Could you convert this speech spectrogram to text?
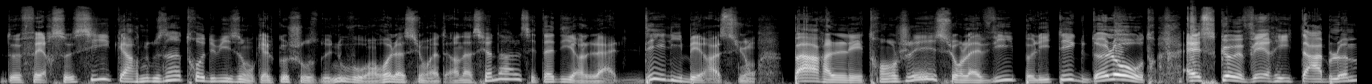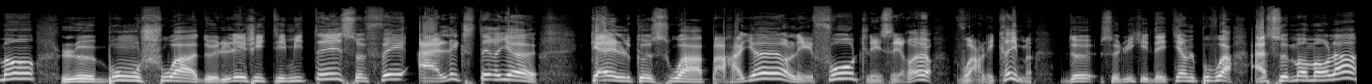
de faire ceci car nous introduisons quelque chose de nouveau en relations internationales, c'est-à-dire la délibération par l'étranger sur la vie politique de l'autre. Est-ce que véritablement le bon choix de légitimité se fait à l'extérieur? Quelles que soient par ailleurs les fautes, les erreurs, voire les crimes de celui qui détient le pouvoir. À ce moment-là,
